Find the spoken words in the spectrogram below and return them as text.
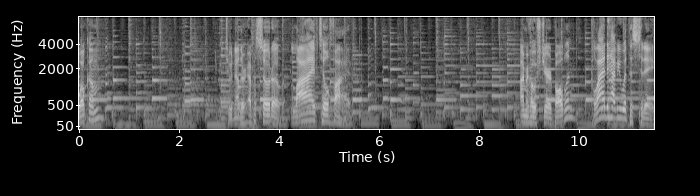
welcome to another episode of Live Till 5. I'm your host, Jared Baldwin. Glad to have you with us today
